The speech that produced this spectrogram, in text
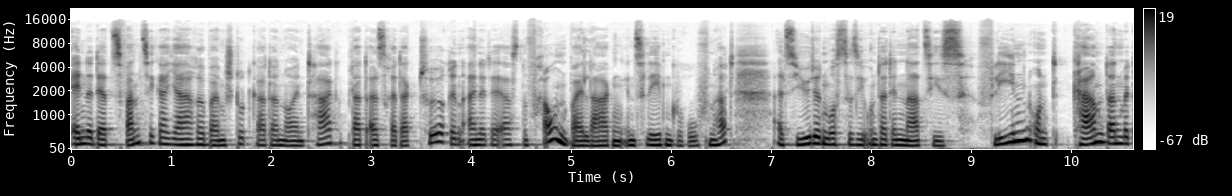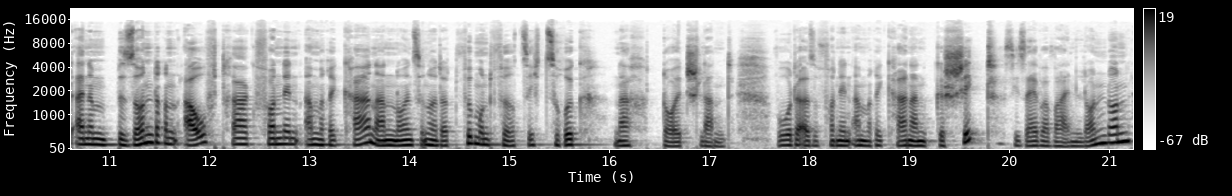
Ende der 20er Jahre beim Stuttgarter Neuen Tageblatt als Redakteurin eine der ersten Frauenbeilagen ins Leben gerufen hat. Als Jüdin musste sie unter den Nazis fliehen und kam dann mit einem besonderen Auftrag von den Amerikanern 1945 zurück nach Deutschland, wurde also von den Amerikanern geschickt. Sie selber war in London.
